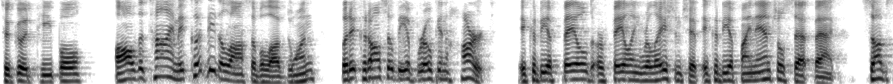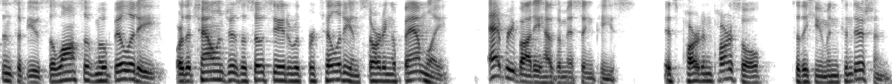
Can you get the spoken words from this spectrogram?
to good people all the time. It could be the loss of a loved one, but it could also be a broken heart. It could be a failed or failing relationship. It could be a financial setback, substance abuse, the loss of mobility, or the challenges associated with fertility and starting a family. Everybody has a missing piece. It's part and parcel to the human condition.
